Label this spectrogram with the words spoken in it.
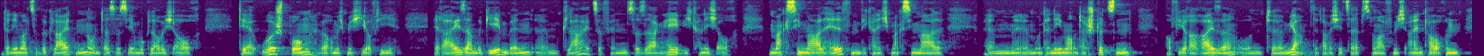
Unternehmer zu begleiten. Und das ist irgendwo, glaube ich, auch der Ursprung, warum ich mich hier auf die Reise Begeben bin, ähm, Klarheit zu finden, zu sagen, hey, wie kann ich auch maximal helfen, wie kann ich maximal ähm, ähm, Unternehmer unterstützen auf ihrer Reise. Und ähm, ja, da darf ich jetzt selbst nochmal für mich eintauchen,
